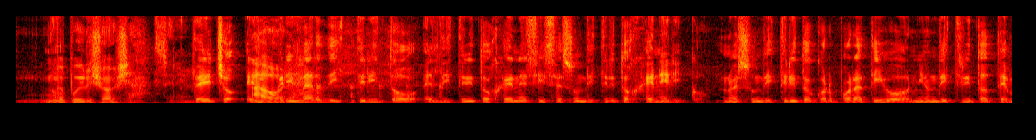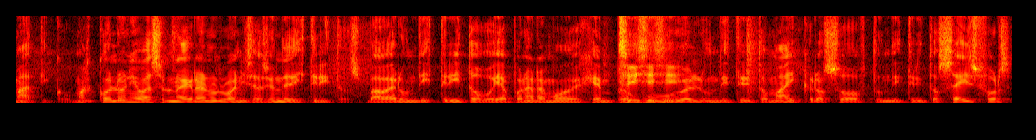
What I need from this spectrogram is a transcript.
me puedo ir yo ya. señor. De hecho, el Ahora. primer distrito, el distrito Génesis, es un distrito genérico. No es un distrito corporativo ni un distrito temático. Más Colonia va a ser una gran urbanización de distritos. Va a haber un distrito, voy a poner a modo de ejemplo, Sí, sí, sí. Google, un distrito Microsoft, un distrito Salesforce.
